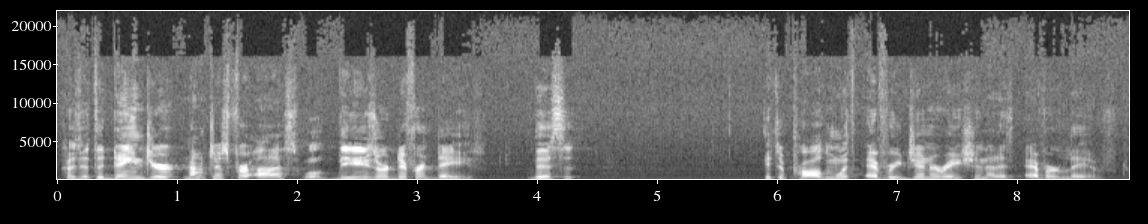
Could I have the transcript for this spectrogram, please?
Because it's a danger, not just for us. Well, these are different days. This it's a problem with every generation that has ever lived.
